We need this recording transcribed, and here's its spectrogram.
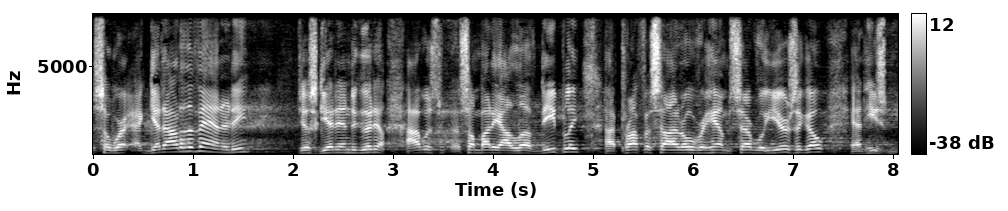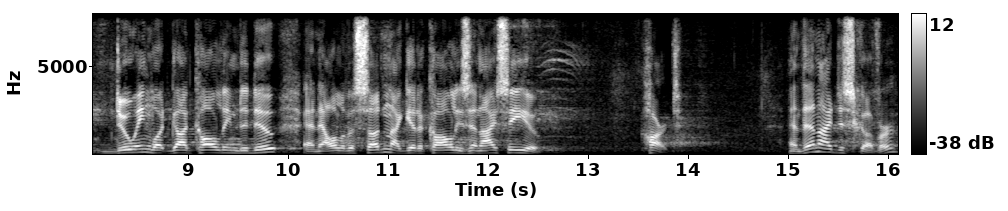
So, we're, uh, get out of the vanity. Just get into good health. I was somebody I love deeply. I prophesied over him several years ago, and he's doing what God called him to do. And all of a sudden, I get a call, he's in ICU. Heart. And then I discover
